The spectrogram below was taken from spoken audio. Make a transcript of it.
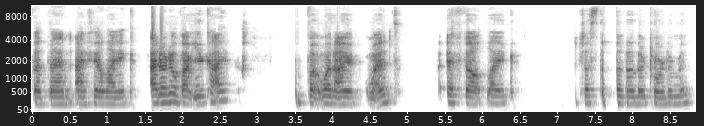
But then I feel like I don't know about you, Kai, but when I went, it felt like just another tournament,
